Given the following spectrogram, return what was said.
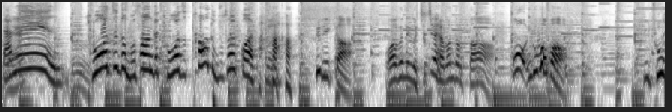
나는 음. 도어즈도 무서운데 도어즈 타워도 무서울 것 같아 그니까 와 근데 이거 진짜 잘 만들었다 어 이거 봐봐 이거 종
